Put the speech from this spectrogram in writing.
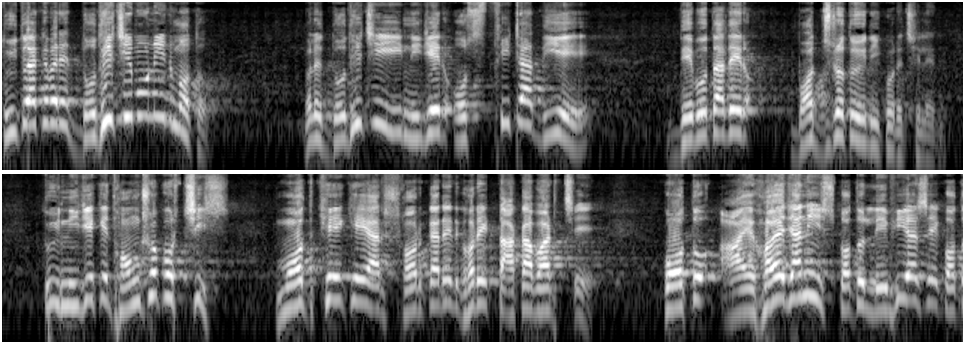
তুই তো একেবারে দধিচি মুনির মতো। বলে, দধিচি নিজের অস্থিটা দিয়ে দেবতাদের বজ্র তৈরি করেছিলেন। তুই নিজেকে ধ্বংস করছিস, মদ খেয়ে খেয়ে আর সরকারের ঘরে টাকা বাড়ছে। কত আয় হয় জানিস? কত লেভি আসে, কত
